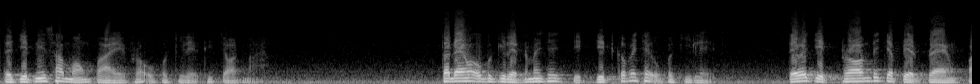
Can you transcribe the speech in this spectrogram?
แต่จิตนี้เศร้าหมองไป เพราะอุปกิเลสที่จอดมาแสดงว่าอุปกิเลสนั้นไม่ใช่จิต จิตก็ไม่ใช่อุปกิเลส แต่ว่าจิตพร้อมที่จะเปลี่ยนแปลงไป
